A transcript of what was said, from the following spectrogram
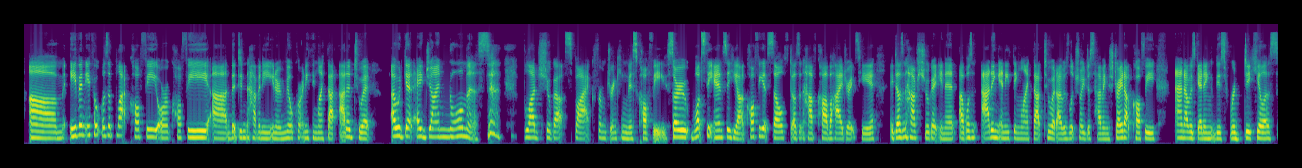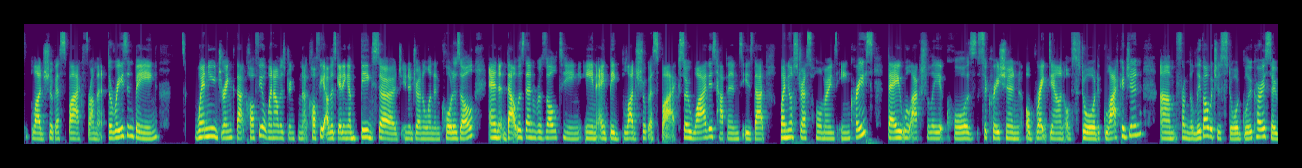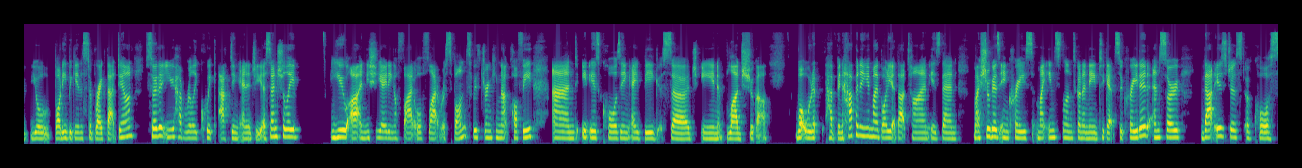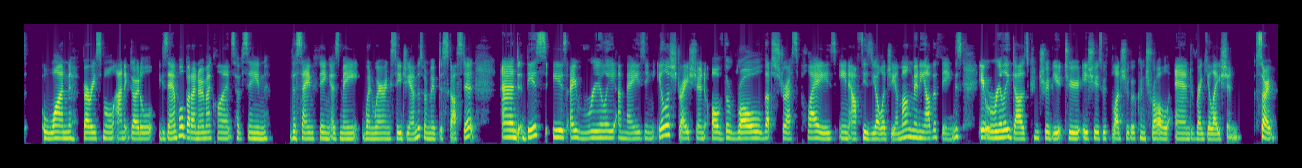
um, even if it was a black coffee or a coffee uh, that didn't have any, you know, milk or anything like that added to it, I would get a ginormous blood sugar spike from drinking this coffee. So, what's the answer here? Coffee itself doesn't have carbohydrates here, it doesn't have sugar in it. I wasn't adding anything like that to it. I was literally just having straight up coffee and I was getting this ridiculous blood sugar spike from it. The reason being, when you drink that coffee or when I was drinking that coffee, I was getting a big surge in adrenaline and cortisol. And that was then resulting in a big blood sugar spike. So, why this happens is that when your stress hormones increase, they will actually cause secretion or breakdown of stored glycogen um, from the liver, which is stored glucose. So, your body begins to break that down so that you have really quick acting energy. Essentially, you are initiating a fight or flight response with drinking that coffee, and it is causing a big surge in blood sugar. What would have been happening in my body at that time is then my sugars increase, my insulin's going to need to get secreted. And so that is just, of course, one very small anecdotal example, but I know my clients have seen the same thing as me when wearing CGMs when we've discussed it. And this is a really amazing illustration of the role that stress plays in our physiology. Among many other things, it really does contribute to issues with blood sugar control and regulation. So,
